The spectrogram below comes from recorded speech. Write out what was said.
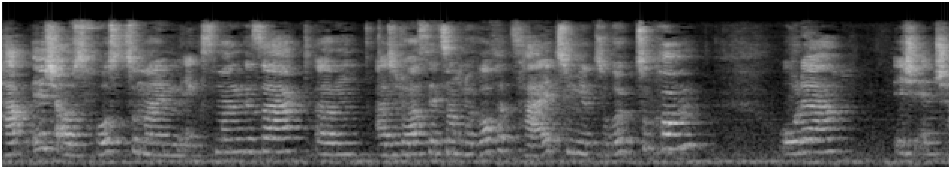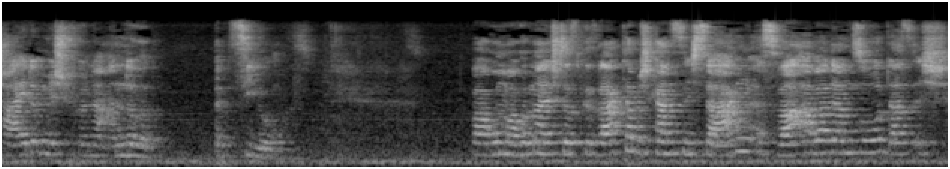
habe ich aus Frust zu meinem Ex-Mann gesagt, ähm, also du hast jetzt noch eine Woche Zeit, zu mir zurückzukommen oder ich entscheide mich für eine andere Beziehung. warum auch immer ich das gesagt habe, ich kann es nicht sagen. Es war aber dann so, dass ich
